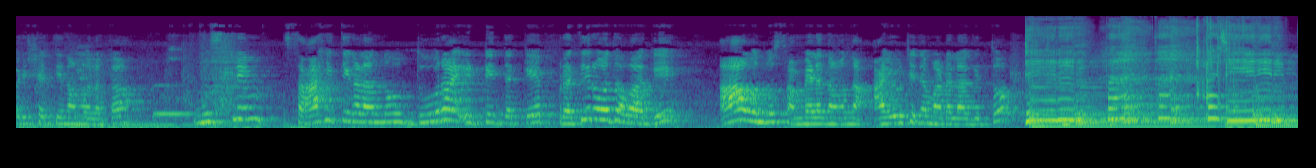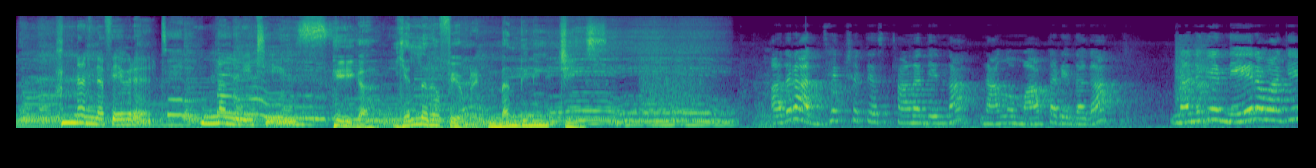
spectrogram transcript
ಪರಿಷತ್ತಿನ ಮೂಲಕ ಮುಸ್ಲಿಂ ಸಾಹಿತಿಗಳನ್ನು ದೂರ ಇಟ್ಟಿದ್ದಕ್ಕೆ ಪ್ರತಿರೋಧವಾಗಿ ಆ ಒಂದು ಸಮ್ಮೇಳನವನ್ನು ಆಯೋಜನೆ ಮಾಡಲಾಗಿತ್ತು. ನನ್ನ ಫೇವರೇಟ್ ನಂದಿನಿ ಚೀಸ್ ಈಗ ಎಲ್ಲರ ಫೇವರೇಟ್ ನಂದಿನಿ ಚೀಸ್ ಅದರ ಅಧ್ಯಕ್ಷತೆ ಸ್ಥಾನದಿಂದ ನಾನು ಮಾತಾಡಿದಾಗ ನನಗೆ ನೇರವಾಗಿ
